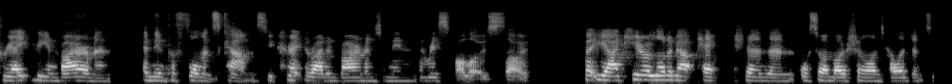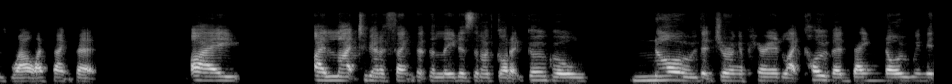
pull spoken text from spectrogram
create the environment and then performance comes. You create the right environment and then the rest follows. So, but yeah, I care a lot about passion and also emotional intelligence as well. I think that I I like to be able to think that the leaders that I've got at Google know that during a period like COVID, they know when their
